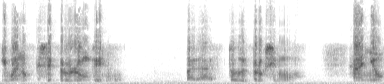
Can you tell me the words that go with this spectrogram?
Y bueno, que se prolongue para todo el próximo año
